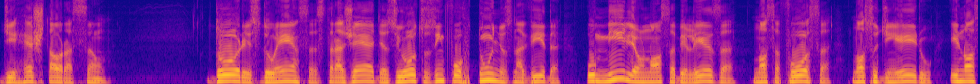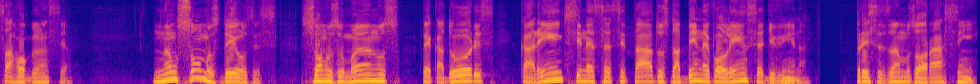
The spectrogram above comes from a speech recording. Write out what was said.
de restauração. Dores, doenças, tragédias e outros infortúnios na vida humilham nossa beleza, nossa força, nosso dinheiro e nossa arrogância. Não somos deuses, somos humanos, pecadores, carentes e necessitados da benevolência divina. Precisamos orar sim.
